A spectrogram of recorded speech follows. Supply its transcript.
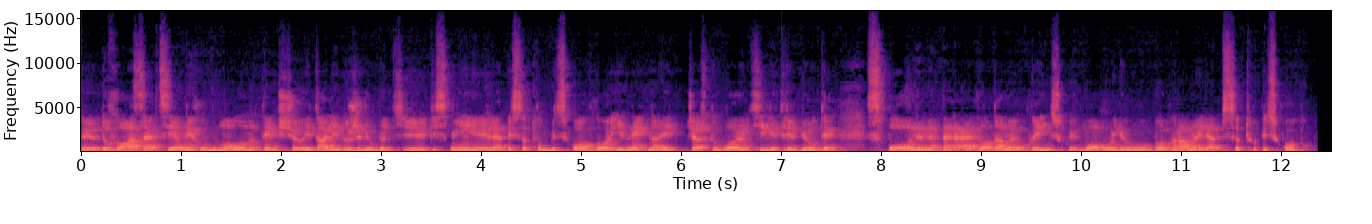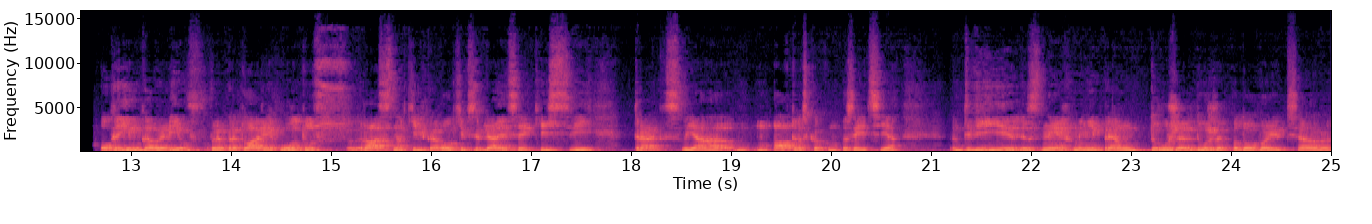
Е, Духова секція в них обумовлена тим, що Італій дуже любить е, пісні Ляпіса Трубецького, і в них навіть часто бувають цілі триб'юти з повними перекладами українською мовою програми Ляпіса Трубецького. Окрім каверів, в репертуарі гурту раз на кілька років з'являється якийсь свій трек, своя авторська композиція. Дві з них мені прям дуже-дуже подобаються.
